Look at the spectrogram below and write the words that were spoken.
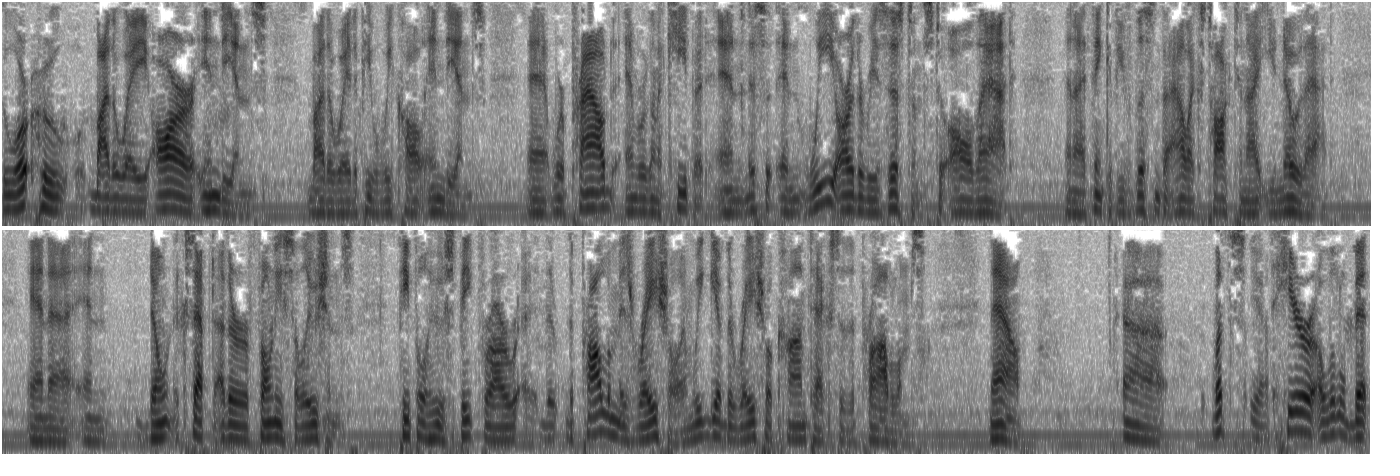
who, are, who, by the way, are Indians. By the way, the people we call Indians. Uh, we're proud, and we're going to keep it. And this, and we are the resistance to all that. And I think if you've listened to Alex talk tonight, you know that. And uh, and don't accept other phony solutions. People who speak for our the the problem is racial, and we give the racial context to the problems. Now, uh, let's Yeah. hear a little bit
